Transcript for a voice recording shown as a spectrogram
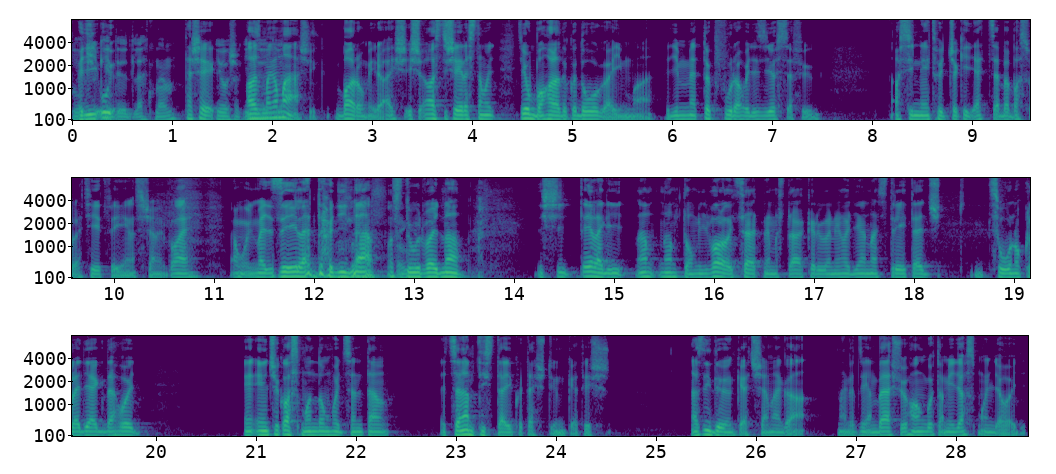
Jó Hogy sok új- időd lett, nem? Tessék, Jó sok az meg a lett. másik, baromira is. És azt is éreztem, hogy jobban haladok a dolgaimmal. Hogy mert tök fura, hogy ez így összefügg. Azt hinnéd, hogy csak így egyszer bebaszol egy hétvégén, ez semmi baj. Amúgy megy az élet, de hogy így nem, az durva, hogy nem. És így tényleg így, nem, nem tudom, így valahogy szeretném ezt elkerülni, hogy ilyen nagy straight edge szónok legyek, de hogy én, én csak azt mondom, hogy szerintem egyszerűen nem tiszteljük a testünket, és az időnket sem, meg, a, meg az ilyen belső hangot, ami így azt mondja, hogy,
